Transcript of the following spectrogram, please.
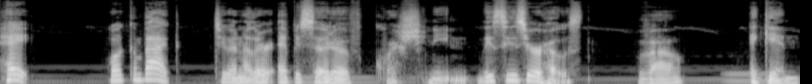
Hey, welcome back to another episode of Questioning. This is your host, Val, again.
